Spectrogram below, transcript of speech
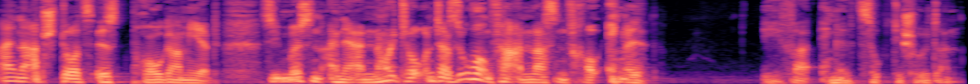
Ein Absturz ist programmiert. Sie müssen eine erneute Untersuchung veranlassen, Frau Engel. Eva Engel zuckt die Schultern.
